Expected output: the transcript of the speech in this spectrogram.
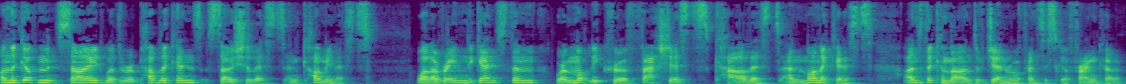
On the government side were the Republicans, Socialists, and Communists, while arraigned against them were a motley crew of fascists, Carlists, and monarchists under the command of General Francisco Franco.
